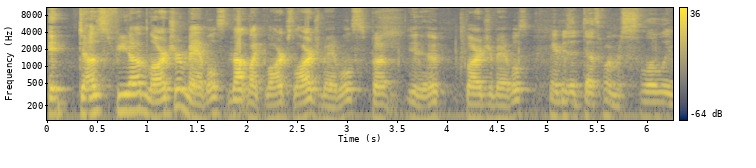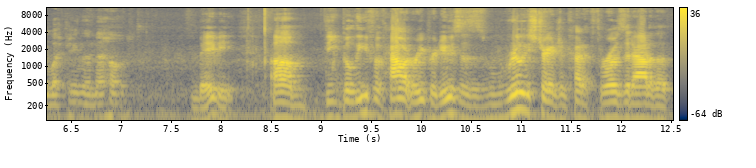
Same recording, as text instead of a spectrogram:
It does feed on larger mammals, not like large, large mammals, but you know, larger mammals. Maybe the death worm is slowly wiping them out. Maybe. Um, the belief of how it reproduces is really strange and kind of throws it out of the,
